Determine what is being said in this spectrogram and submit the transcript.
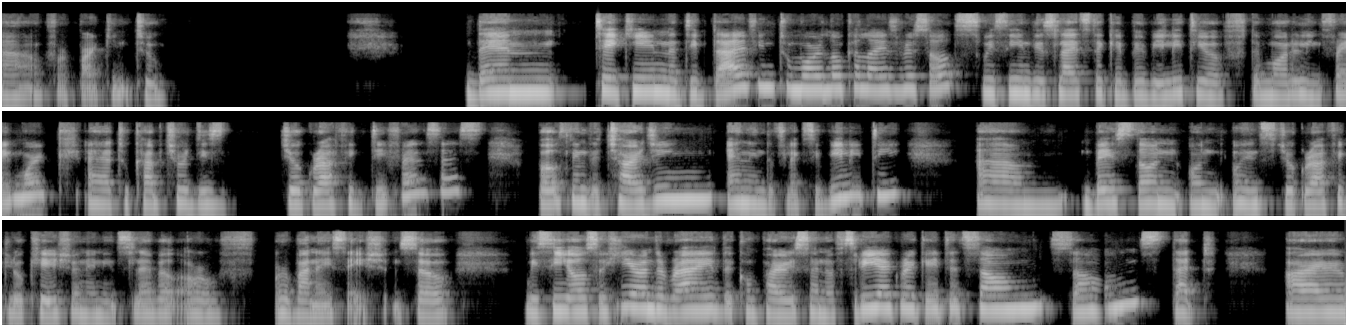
uh, for parking too. Then taking a deep dive into more localized results, we see in these slides the capability of the modeling framework uh, to capture these geographic differences, both in the charging and in the flexibility, um, based on, on, on its geographic location and its level of urbanization. So we see also here on the right the comparison of three aggregated zone, zones that are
